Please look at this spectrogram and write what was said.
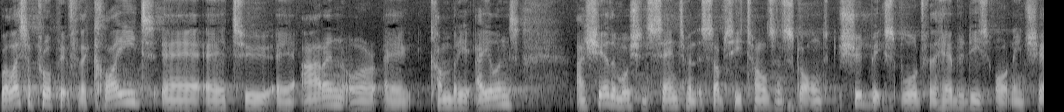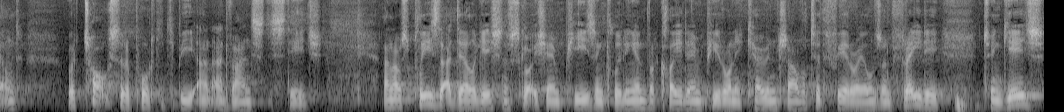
Well, less appropriate for the Clyde uh, uh, to uh, Arran or uh, Cumbria Islands. I share the motion's sentiment that subsea tunnels in Scotland should be explored for the Hebrides, Orkney and Shetland, where talks are reported to be at an advanced stage and I was pleased that a delegation of Scottish MPs, including Inverclyde MP Ronnie Cowan, travelled to the Faroe Islands on Friday to engage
